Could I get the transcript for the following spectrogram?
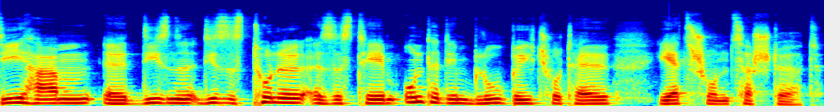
die haben äh, diesen, dieses Tunnelsystem unter dem Blue Beach Hotel jetzt schon zerstört.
